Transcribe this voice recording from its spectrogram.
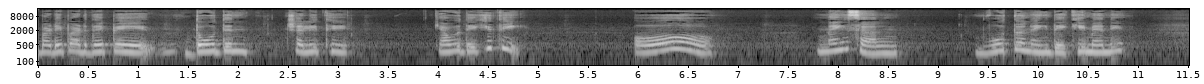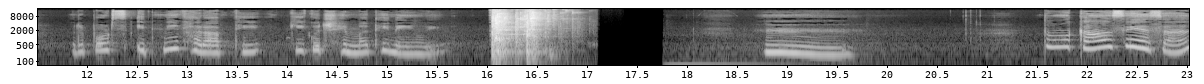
बड़े पर्दे पे दो दिन चली थी। क्या वो देखी थी? ओ नहीं साल, वो तो नहीं देखी मैंने। रिपोर्ट्स इतनी ख़राब थी कि कुछ हिम्मत ही नहीं हुई। हम्म तो वो कहाँ से है, सर।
